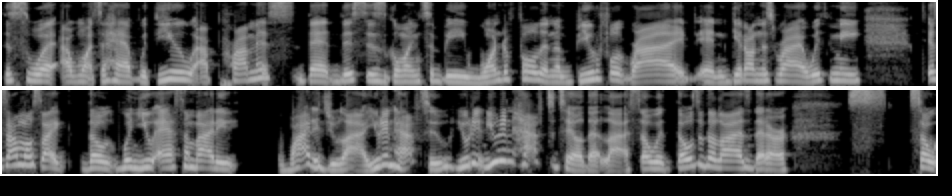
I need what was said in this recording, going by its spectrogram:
This is what I want to have with you. I promise that this is going to be wonderful and a beautiful ride and get on this ride with me. It's almost like though when you ask somebody why did you lie? You didn't have to. You didn't. You didn't have to tell that lie. So it, those are the lies that are so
